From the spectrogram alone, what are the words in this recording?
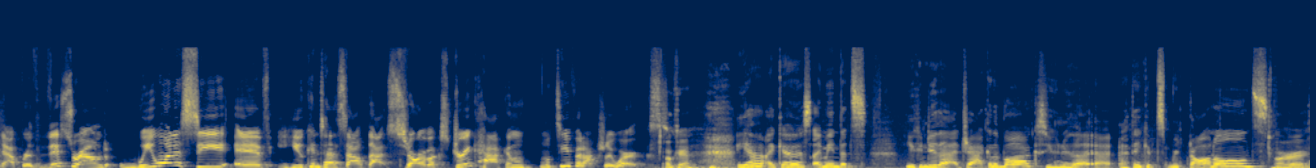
Now for this round, we want to see if you can test out that Starbucks drink hack and let's see if it actually works. Okay. Yeah, I guess. I mean, that's you can do that at Jack in the Box. You can do that at I think it's McDonald's. All right.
